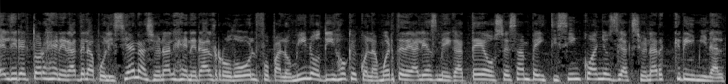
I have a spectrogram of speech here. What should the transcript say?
El director general de la Policía Nacional, general Rodolfo Palomino, dijo que con la muerte de alias Megateo cesan 25 años de accionar criminal.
